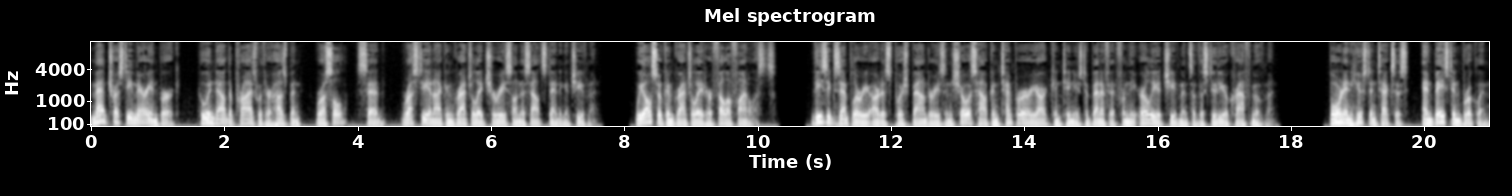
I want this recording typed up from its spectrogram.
MAD trustee Marion Burke, who endowed the prize with her husband, Russell, said, Rusty and I congratulate Charisse on this outstanding achievement. We also congratulate her fellow finalists. These exemplary artists push boundaries and show us how contemporary art continues to benefit from the early achievements of the studio craft movement. Born in Houston, Texas, and based in Brooklyn,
